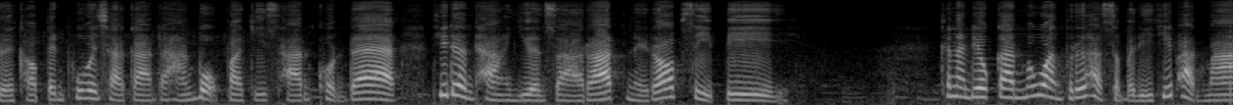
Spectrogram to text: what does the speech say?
โดยเขาเป็นผู้บัญชาการทหารบกปากีสถานคนแรก ที่เดินทางเยือนสหรัฐในรอบ 4 ปีขณะเดียวกันเมื่อวันพฤหัสบดีที่ผ่านมา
